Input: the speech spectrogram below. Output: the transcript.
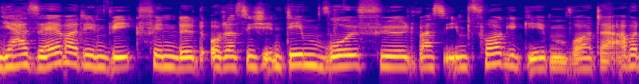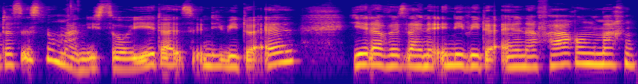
ja selber den Weg findet oder sich in dem wohlfühlt, was ihm vorgegeben wurde. Aber das ist nun mal nicht so. Jeder ist individuell, jeder will seine individuellen Erfahrungen machen,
